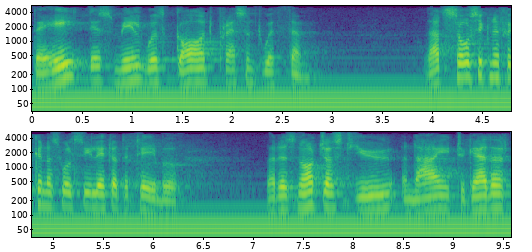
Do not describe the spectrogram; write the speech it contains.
They ate this meal with God present with them. That's so significant, as we'll see later at the table, that it's not just you and I together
